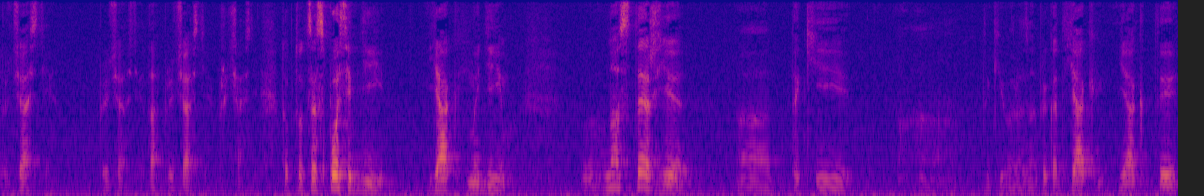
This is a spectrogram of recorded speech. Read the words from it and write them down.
Причастя. Причастя, так, причастя, причастя. Тобто це спосіб дії. Як ми діємо. У нас теж є а, такі, а, такі вирази. Наприклад, як, як ти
